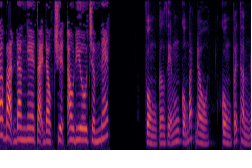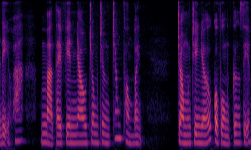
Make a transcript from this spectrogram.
Các bạn đang nghe tại đọc chuyện audio.net Phùng Cương Diễm cũng bắt đầu cùng với thẩm lị hoa mà thay phiên nhau trông chừng trong phòng bệnh. Trong trí nhớ của Phùng Cương Diễm,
